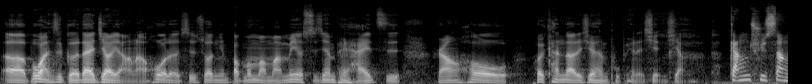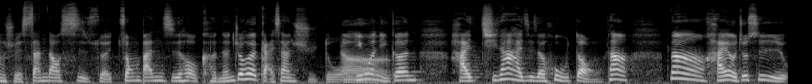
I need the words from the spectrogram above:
呃，不管是隔代教养啦，或者是说你爸爸妈妈没有时间陪孩子，然后会看到一些很普遍的现象。刚去上学三到四岁中班之后，可能就会改善许多，因为你跟孩其他孩子的互动。那那还有就是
